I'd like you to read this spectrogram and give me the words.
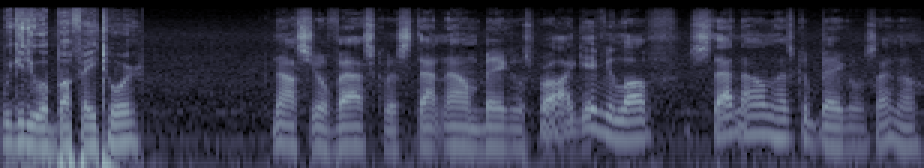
We could do a buffet tour. Ignacio Vasquez, Staten Island Bagels. Bro, I gave you love. Staten Island has good bagels. I know.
